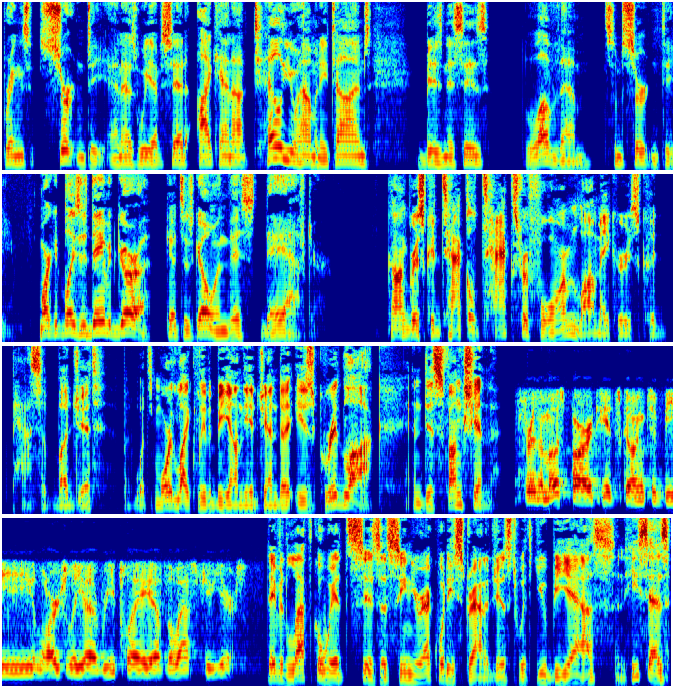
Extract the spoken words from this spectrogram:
brings certainty. And as we have said, I cannot tell you how many times businesses love them some certainty. Marketplace's David Gura gets us going this day after. Congress could tackle tax reform, lawmakers could pass a budget, but what's more likely to be on the agenda is gridlock and dysfunction. For the most part, it's going to be largely a replay of the last few years. David Lefkowitz is a senior equity strategist with UBS, and he says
